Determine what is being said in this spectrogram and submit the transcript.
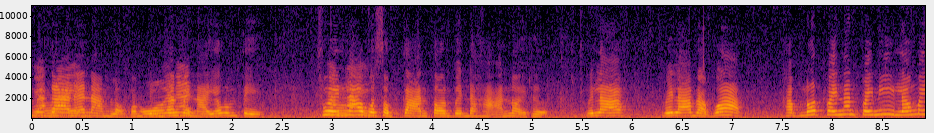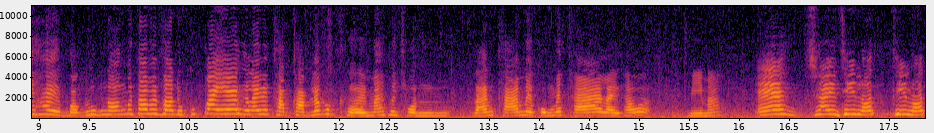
ไม่กล้ายังไงแนะนำหรอกความจโอ้ริงยท่านแนะเป็นนายกรัฐมนตรีช่วยยังไง เล่าประสบการณ์ตอนเป็นทหารหน่อยเถอะ เวลาเวลาแบบว่า ขับรถไปนั่นไปนี่แล้วไม่ให้บอกลูกน้องไม่ต้องไปสอนเดูกูไปเองอะไรเนี่ยขับขับแล้วก็เคยไหมไปชนร้านค้าแม่คงแม่ค้าอะไรเขาอะมีไหมเอ๊ะใช่ที่รถที่รถ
